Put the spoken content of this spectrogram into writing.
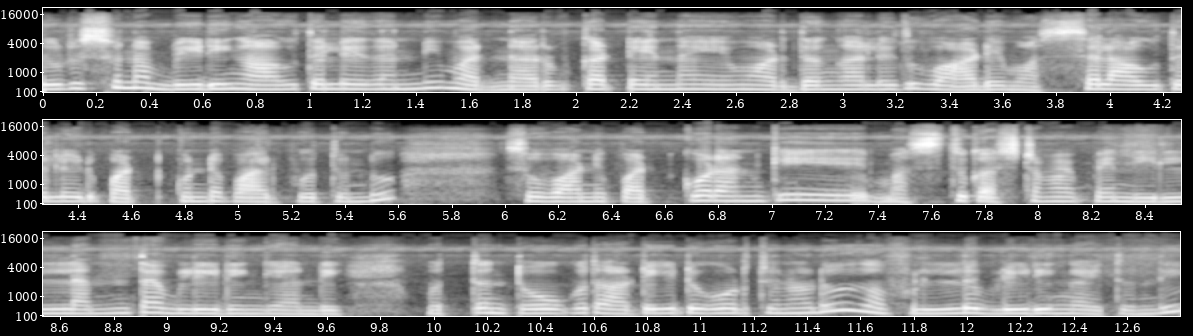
దుడుస్తున్నా బ్లీడింగ్ ఆగుతలేదండి. మరి నర్వ్ కట్ అయిందా ఏమో అర్థం కాలేదు. వాడేమో అస్సలు ఆగుతలేడు పట్టుకుంటే పారిపోతుండు. సో వాడిని పట్టుకోవడానికి మస్తు కష్టమైపోయింది. ఇల్లంతా బ్లీడింగ్ అండి. మొత్తం తోకుతో అటు ఇటు కొడుతున్నాడు. ఇక ఫుల్ బ్లీడింగ్ అవుతుంది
